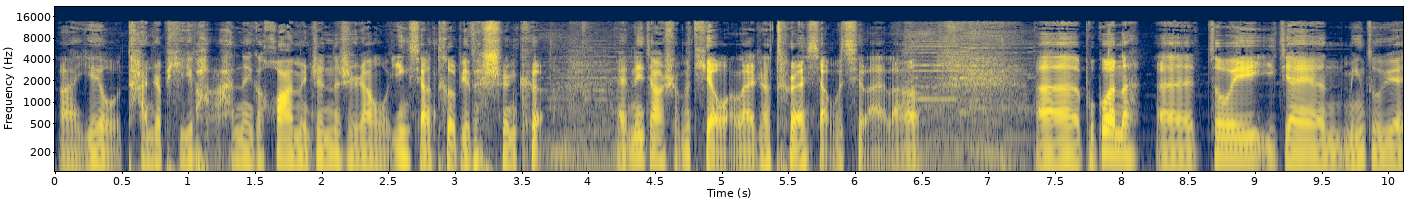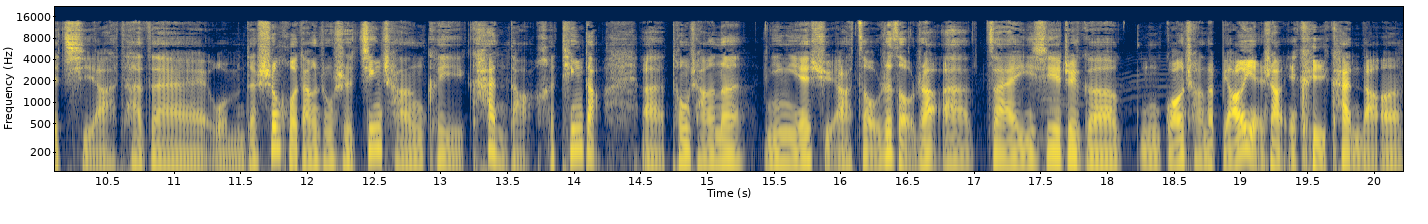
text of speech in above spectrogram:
啊，也有弹着琵琶，那个画面真的是让我印象特别的深刻。哎，那叫什么天王来着？突然想不起来了啊。呃，不过呢，呃，作为一件民族乐器啊，它在我们的生活当中是经常可以看到和听到。呃，通常呢，您也许啊，走着走着啊，在一些这个嗯广场的表演上也可以看到啊。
